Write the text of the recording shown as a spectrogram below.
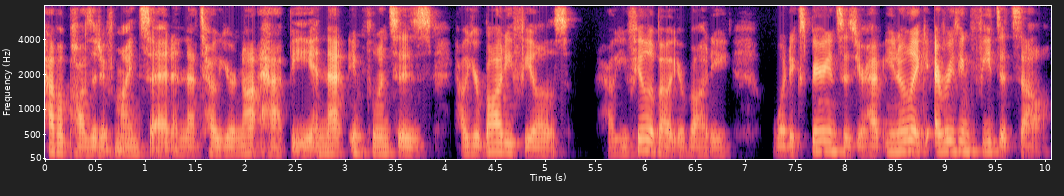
have a positive mindset and that's how you're not happy and that influences how your body feels, how you feel about your body, what experiences you're having. You know, like everything feeds itself.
